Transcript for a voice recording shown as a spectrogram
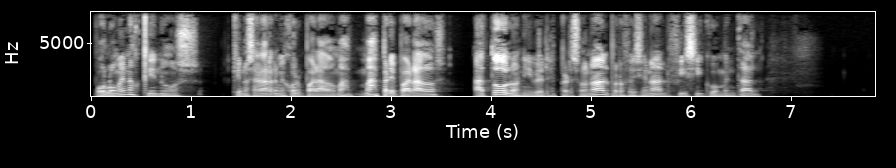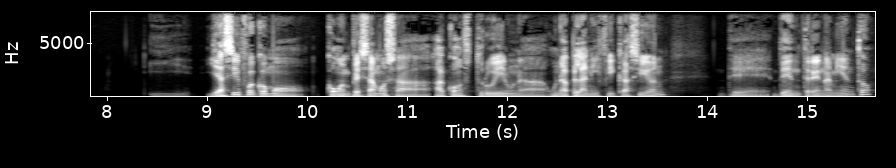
por lo menos que nos, que nos agarre mejor parado, más, más preparados a todos los niveles, personal, profesional, físico, mental. Y, así fue como, como empezamos a, construir una, planificación de, entrenamiento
